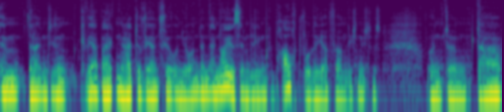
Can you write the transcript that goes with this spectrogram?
ähm, da in diesem Querbalken hatte, während für Union dann ein neues Emblem gebraucht wurde, ja förmlich nicht. Das, und ähm, da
